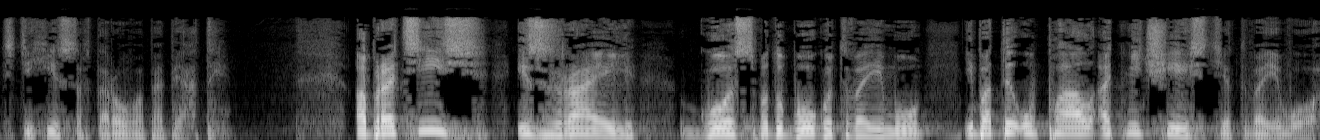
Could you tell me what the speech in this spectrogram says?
стихи со 2 по 5. «Обратись, Израиль, Господу Богу твоему, ибо ты упал от нечестия твоего.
